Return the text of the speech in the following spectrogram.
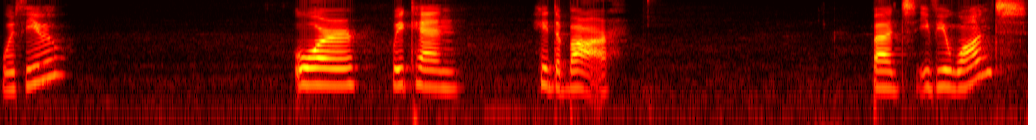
with you. Or we can hit the bar. But if you want,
